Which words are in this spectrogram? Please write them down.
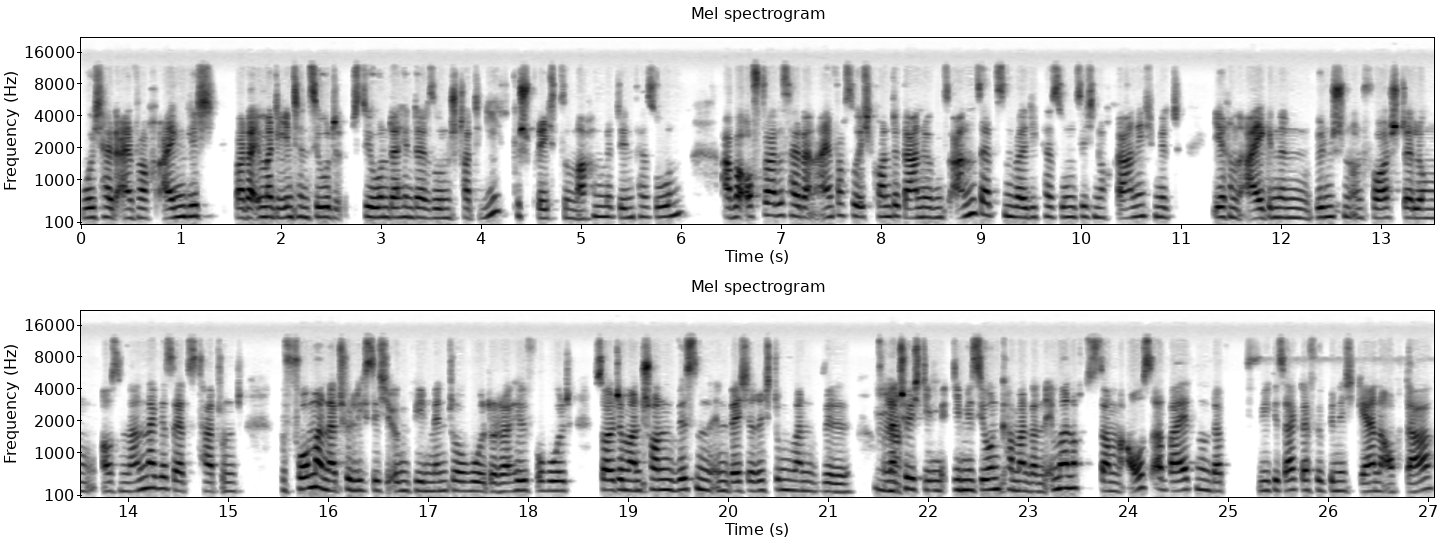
wo ich halt einfach eigentlich war da immer die Intention dahinter, so ein Strategiegespräch zu machen mit den Personen. Aber oft war das halt dann einfach so, ich konnte gar nirgends ansetzen, weil die Person sich noch gar nicht mit ihren eigenen Wünschen und Vorstellungen auseinandergesetzt hat. Und bevor man natürlich sich irgendwie einen Mentor holt oder Hilfe holt, sollte man schon wissen, in welche Richtung man will. Und ja. natürlich, die, die Mission kann man dann immer noch zusammen ausarbeiten. Und da, wie gesagt, dafür bin ich gerne auch da.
